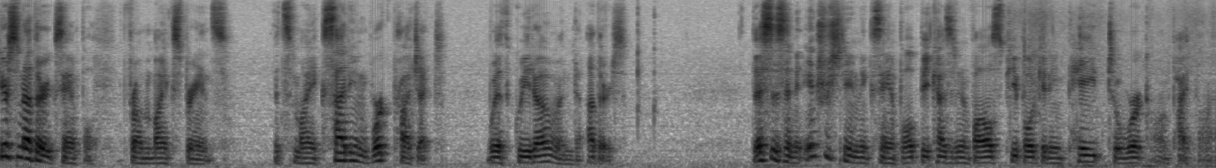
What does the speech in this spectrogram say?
Here's another example from my experience. It's my exciting work project with Guido and others. This is an interesting example because it involves people getting paid to work on Python,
